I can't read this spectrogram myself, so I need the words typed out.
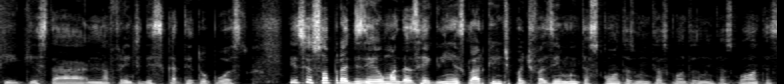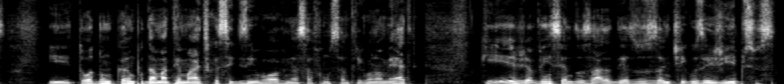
que, que está na frente desse cateto oposto. Isso é só para dizer uma das regrinhas, claro que a gente pode fazer muitas contas, muitas contas, muitas contas, e todo um campo da matemática se desenvolve nessa função trigonométrica, que já vem sendo usada desde os antigos egípcios.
